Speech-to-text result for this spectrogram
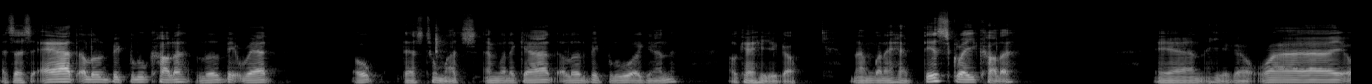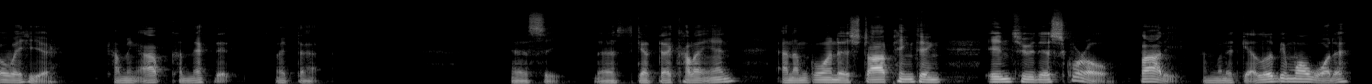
And just add a little bit blue color, a little bit red. Oh, that's too much. I'm going to add a little bit blue again. Okay, here you go. Now I'm going to have this gray color. And here you go, right over here. Coming up, connected like that. Let's see. Let's get that color in. And I'm going to start painting into the squirrel body. I'm going to get a little bit more water,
